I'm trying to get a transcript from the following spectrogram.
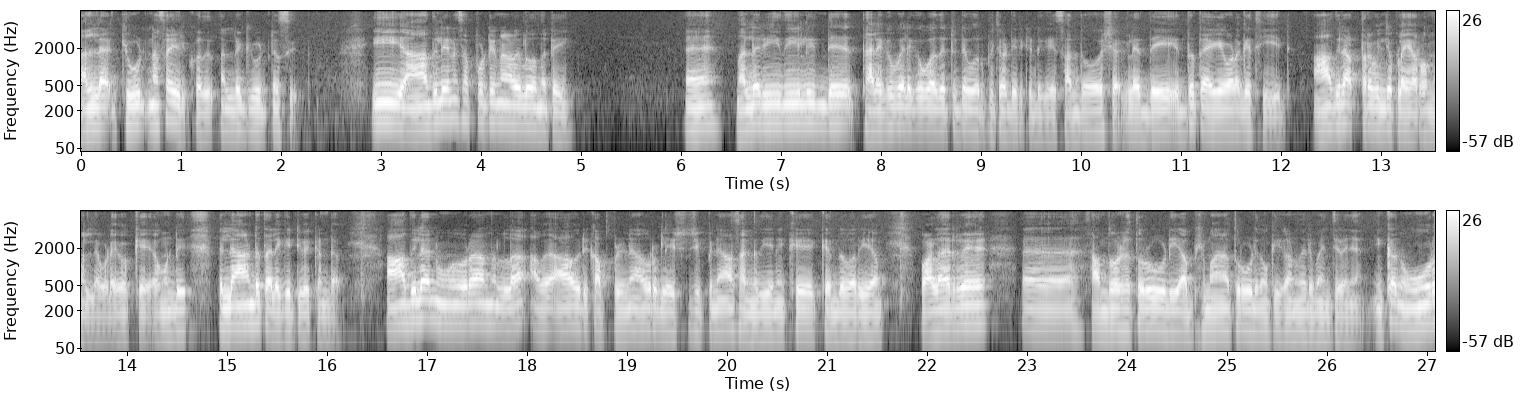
നല്ല ക്യൂട്ട്നെസ് ആയിരിക്കും അത് നല്ല ക്യൂട്ട്നെസ് ഈ ആദിലേനെ സപ്പോർട്ട് ചെയ്യുന്ന ആളുകൾ വന്നിട്ടേ ഏ നല്ല രീതിയിൽ എന്റെ തലക്ക് വിലക്ക് പോതിട്ടിട്ട് വെറുപ്പിച്ചോണ്ടിരിക്കുന്നുണ്ട് സന്തോഷങ്ങൾ എന്തേ എന്ത് തേകയോടൊക്കെ ചെയ്യും. ആദില അത്ര വലിയ പ്ലെയറൊന്നുമല്ല ഇവിടെ. ഓക്കെ അതുകൊണ്ട് വല്ലാണ്ട് തലകെറ്റി വെക്കണ്ട. ആദില നൂറ എന്നുള്ള ആ ഒരു കപ്പിളിനെ ആ റിലേഷൻഷിപ്പിനെ ആ സംഗതി എനിക്ക് എന്താ പറയുക വളരെ സന്തോഷത്തോടു കൂടി അഭിമാനത്തോടു കൂടി നോക്കി കാണുന്ന ഒരു മനുഷ്യനാണ് ഞാൻ. എനിക്ക് നൂറ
